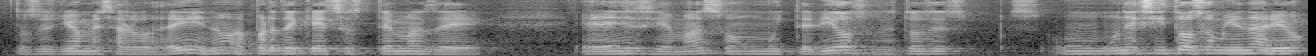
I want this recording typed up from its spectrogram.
Entonces yo me salgo de ahí, ¿no? Aparte que esos temas de herencias y demás son muy tediosos. Entonces, pues, un, exitoso millonario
